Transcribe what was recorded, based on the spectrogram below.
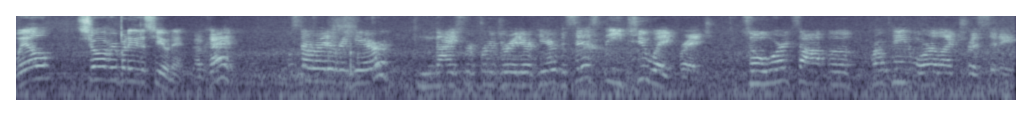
Will, show everybody this unit. Okay. We'll start right over here. Nice refrigerator here. This is the two-way fridge. So it works off of propane or electricity.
